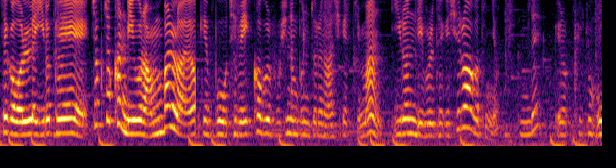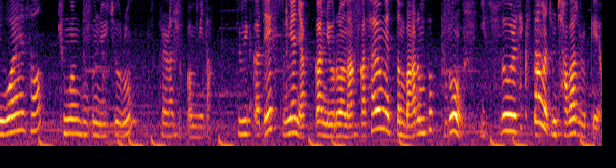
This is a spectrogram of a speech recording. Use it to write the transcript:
제가 원래 이렇게 촉촉한 립을 안 발라요. 이게 뭐 제 메이크업을 보시는 분들은 아시겠지만 이런 립을 되게 싫어하거든요. 근데 이렇게 좀 오버해서 중앙 부분 위주로 발라줄 겁니다. 여기까지 했으면 약간 이런 아까 사용했던 마른 퍼프로 입술 색상을 좀 잡아줄게요.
